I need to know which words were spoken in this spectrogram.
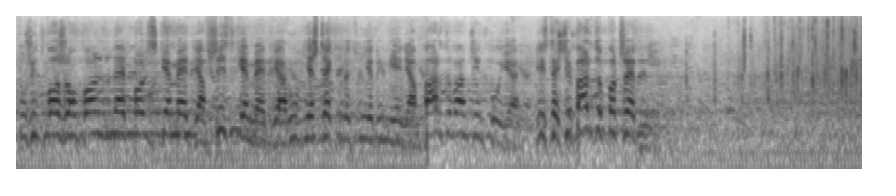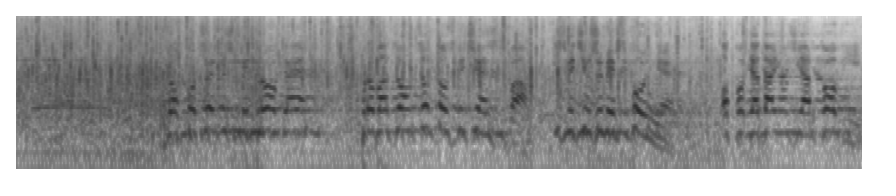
którzy tworzą wolne polskie media, wszystkie media, również te, które tu nie wymieniam. Bardzo Wam dziękuję. Jesteście bardzo potrzebni. Rozpoczęliśmy drogę prowadzącą do zwycięstwa i zwyciężymy wspólnie. Odpowiadając Jarkowi,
